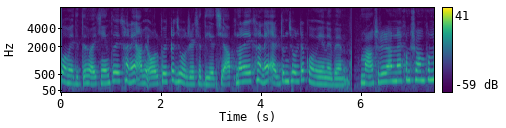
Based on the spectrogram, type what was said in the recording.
কমিয়ে দিতে হয়, কিন্তু এখানে আমি অল্প একটু ঝোল রেখে দিয়েছি। আপনারা এখানে একদম ঝোলটা কমিয়ে নেবেন। মাংসটি রান্না এখন সম্পূর্ণ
